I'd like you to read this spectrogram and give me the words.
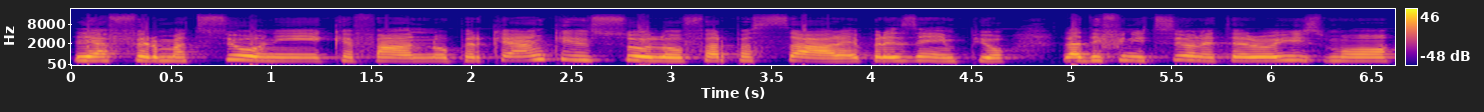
le affermazioni che fanno, perché anche il solo far passare, per esempio, la definizione terrorismo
